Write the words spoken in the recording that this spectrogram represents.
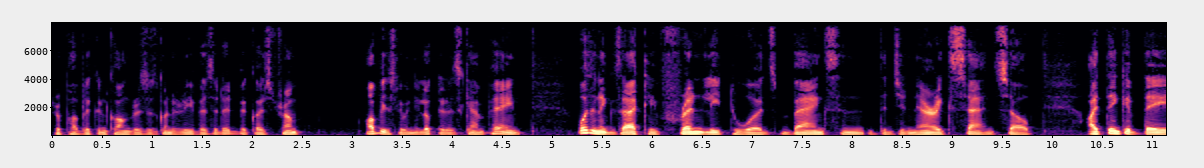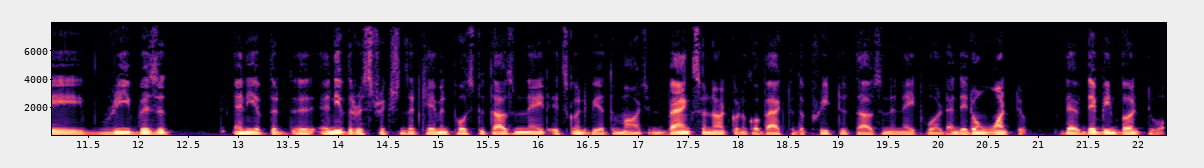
Republican Congress is going to revisit it because Trump, obviously, when you looked at his campaign, wasn't exactly friendly towards banks in the generic sense. So, I think if they revisit any of the uh, any of the restrictions that came in post 2008 it's going to be at the margin. Banks are not going to go back to the pre 2008 world and they don't want to. They they've been burnt to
